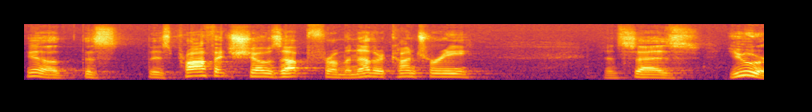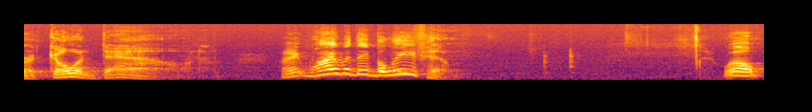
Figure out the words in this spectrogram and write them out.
you know, this, this prophet shows up from another country and says, You are going down. Right? Why would they believe him? Well,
